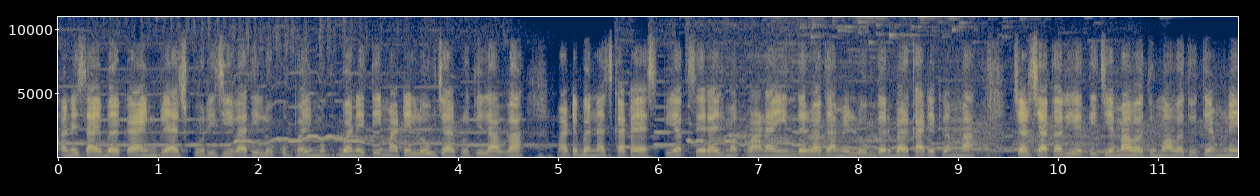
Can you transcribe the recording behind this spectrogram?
અને સાયબર ક્રાઇમ વ્યાજખોરી જેવાથી લોકો ભયમુક્ત બને તે માટે લોક જાગૃતિ લાવવા માટે બનાસકાંઠા એસપી અક્ષરાજ મકવાણાએ ઇન્દરવા ગામે લોક દરબાર કાર્યક્રમમાં ચર્ચા કરી હતી, જેમાં વધુમાં વધુ તેમણે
